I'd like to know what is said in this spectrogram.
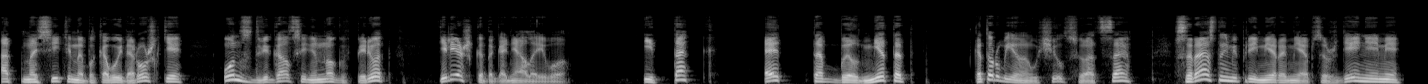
относительно боковой дорожки он сдвигался немного вперед, тележка догоняла его. И так это был метод, которому я научился у отца, с разными примерами и обсуждениями,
